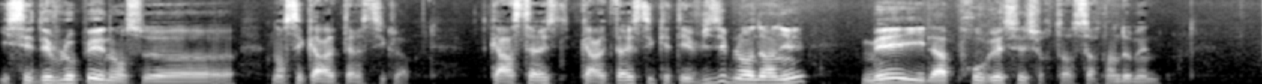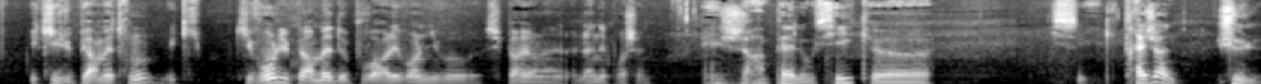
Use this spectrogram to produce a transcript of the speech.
il s'est développé dans ces caractéristiques-là. Caractéristiques, qui étaient visibles l'an dernier, mais il a progressé sur certains domaines. Et qui lui permettront, et qui, qui vont lui permettre de pouvoir aller voir le niveau supérieur l'an- l'année prochaine. Et je rappelle aussi que il est très jeune, Jules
